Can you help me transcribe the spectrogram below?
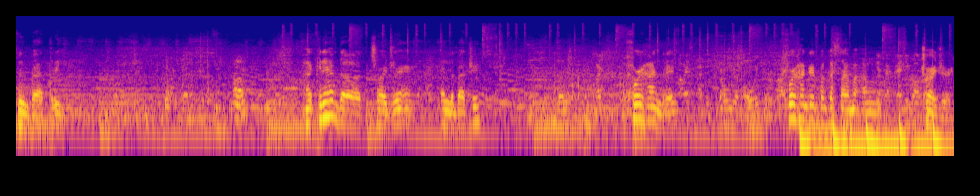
Yung battery. Uh, can I have the charger and the battery? 400. 400 pagkasama ang charger.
